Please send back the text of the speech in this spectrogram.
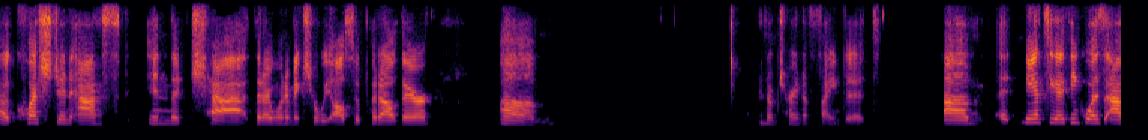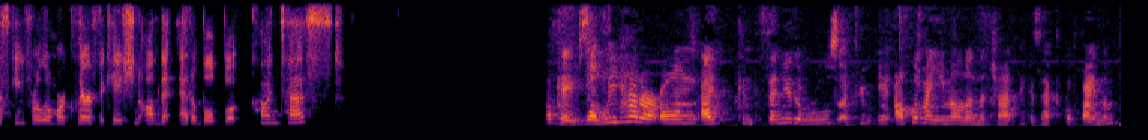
a, question asked in the chat that I want to make sure we also put out there. Um, and I'm trying to find it. Um, Nancy, I think was asking for a little more clarification on the edible book contest. Okay, well, we had our own, I can send you the rules. If you, I'll put my email in the chat because I have to go find them.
